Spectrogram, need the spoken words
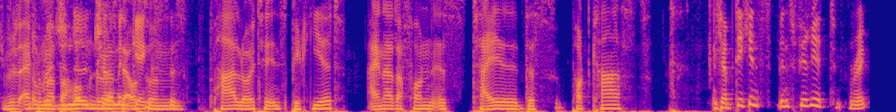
Ich würde einfach Original mal behaupten, du hast ja auch German so ein Gangsters. paar Leute inspiriert. Einer davon ist Teil des Podcasts. Ich habe dich ins inspiriert, Rick.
